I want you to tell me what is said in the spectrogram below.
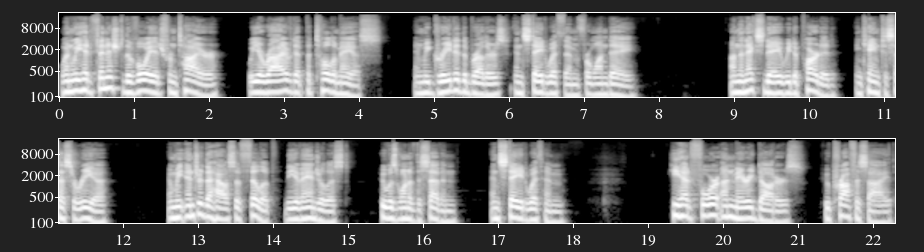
When we had finished the voyage from Tyre, we arrived at Ptolemais, and we greeted the brothers and stayed with them for one day. On the next day we departed and came to Caesarea, and we entered the house of Philip the evangelist, who was one of the seven, and stayed with him. He had four unmarried daughters who prophesied.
